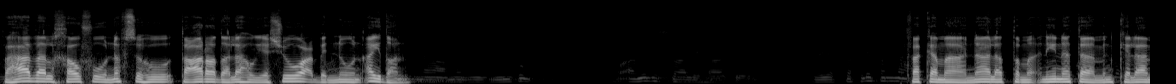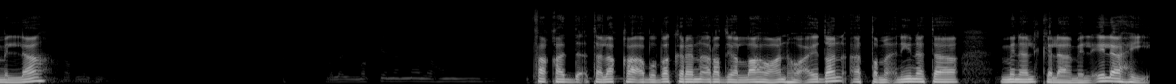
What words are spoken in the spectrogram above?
فهذا الخوف نفسه تعرض له يشوع بالنون أيضا. فكما نال الطمأنينة من كلام الله فقد تلقى أبو بكر رضي الله عنه أيضا الطمأنينة من الكلام الإلهي.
